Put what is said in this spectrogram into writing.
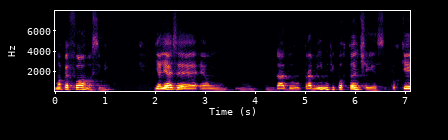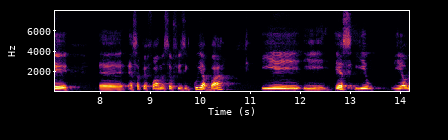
uma performance minha. E, aliás, é, é um, um dado, para mim, muito importante esse, porque é, essa performance eu fiz em Cuiabá e, e, esse, e, eu, e era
